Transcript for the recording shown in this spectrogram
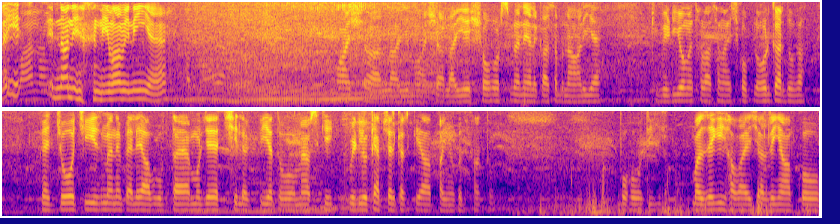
नहीं इतना नीवा भी नहीं है। माशाल्लाह जी माशाल्लाह ये शॉर्ट्स मैंने हल्का सा बना लिया है कि वीडियो में थोड़ा सा मैं इसको अपलोड कर दूँगा। कि जो चीज़ मैंने पहले आपको बताया मुझे अच्छी लगती है तो मैं उसकी वीडियो कैप्चर करके आप भाइयों को दिखाता हूँ। बहुत ही मज़े की हवाएँ चल रही हैं, आपको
